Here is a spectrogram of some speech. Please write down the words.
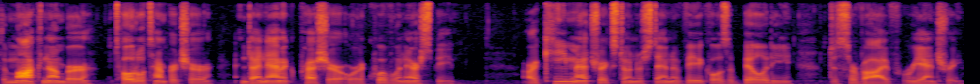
The Mach number, total temperature, and dynamic pressure or equivalent airspeed are key metrics to understand a vehicle's ability to survive reentry.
